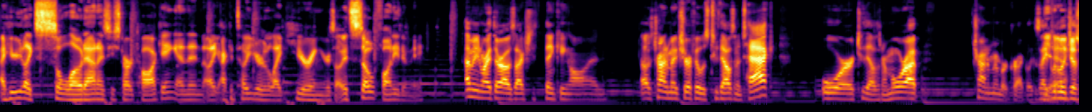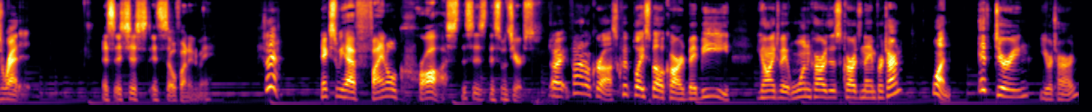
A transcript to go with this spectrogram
I hear you like slow down as you start talking, and then like I can tell you're like hearing yourself. It's so funny to me. I mean, right there, I was actually thinking on. I was trying to make sure if it was 2000 attack or 2000 or more. I'm trying to remember it correctly because I Yeah. literally just read it. It's it's just it's so funny to me. So yeah. Next we have Final Cross. This is this one's yours. All right, final cross. Quick play spell card, baby. You can activate one card this card's name per turn. One. If during your turn,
